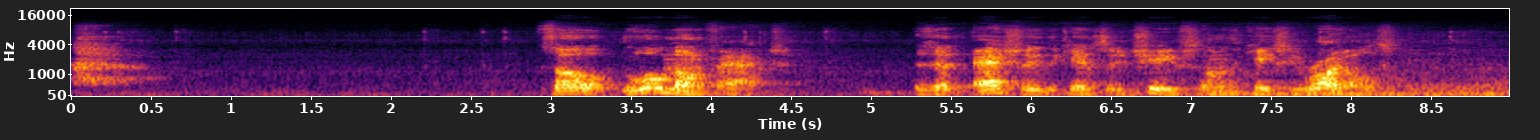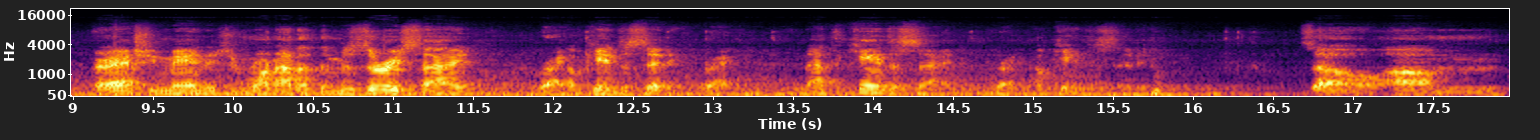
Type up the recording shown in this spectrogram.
So the little known fact is that actually the Kansas City Chiefs, along with the KC Royals, are actually managed and run out of the Missouri side right. of Kansas City Right. not the Kansas side Right. of Kansas City. So, um,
